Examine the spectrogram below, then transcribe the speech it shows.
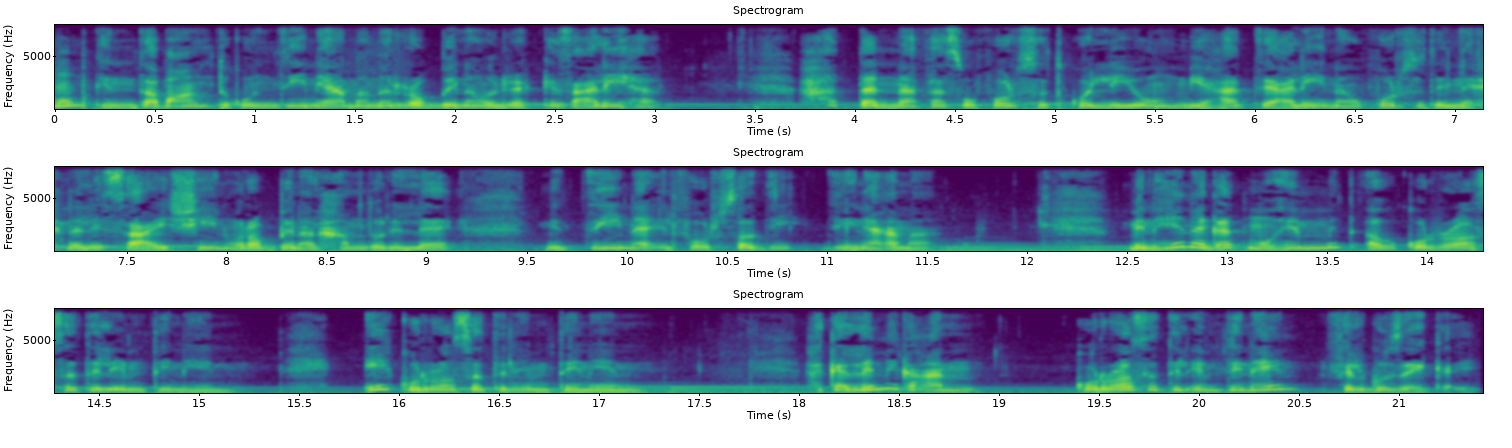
ممكن طبعا تكون دي نعمة من ربنا ونركز عليها. حتى النفس وفرصة كل يوم بيعدي علينا وفرصة إن إحنا لسه عايشين وربنا الحمد لله مدينا الفرصة دي دي نعمة. من هنا جت مهمة أو كراسة الامتنان. إيه كراسة الامتنان؟ هكلمك عن كراسة الامتنان في الجزء الجاي.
